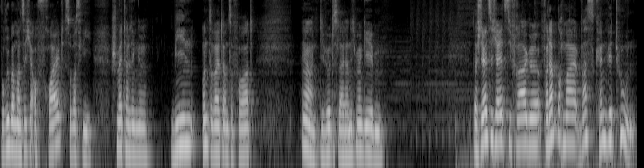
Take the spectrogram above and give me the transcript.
worüber man sich ja auch freut, sowas wie Schmetterlinge, Bienen und so weiter und so fort. Ja, die wird es leider nicht mehr geben. Da stellt sich ja jetzt die Frage, verdammt nochmal, was können wir tun?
